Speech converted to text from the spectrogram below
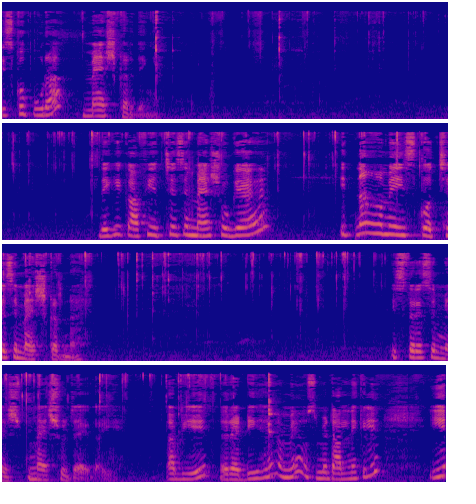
इसको पूरा मैश कर देंगे। देखिए, काफ़ी अच्छे से मैश हो गया है। इतना हमें इसको अच्छे से मैश करना है। इस तरह से मैश मैश हो जाएगा ये। अब ये रेडी है हमें उसमें डालने के लिए। ये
